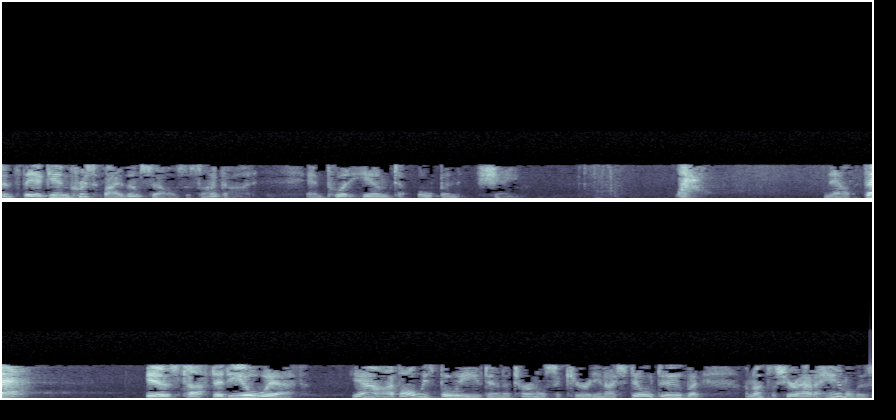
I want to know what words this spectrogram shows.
since they again crucify themselves, the Son of God, and put him to open shame. Wow. Now that is tough to deal with. Yeah, I've always believed in eternal security, and I still do, but I'm not so sure how to handle this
